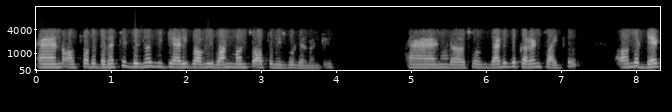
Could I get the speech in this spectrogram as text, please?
For the domestic business, we carry probably one month of finished goods inventory. And uh so that is the current cycle. On the debt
